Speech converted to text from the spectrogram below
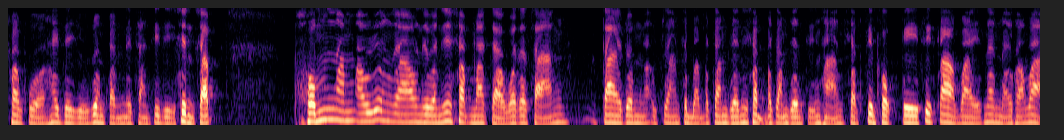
ครอบครัวให้ได้อยู่ร่วมกันในทางที่ดีขึ้นครับ ผมนำเอาเรื่องราวในวันนี้ครับมาจากวารสารใต้ร่มเงาอิสามฉบับประจำเดือนนี้ครับประจำเดือนสิงหาคมครับ 16 ปีที่ 9 ใบ นั่นหมายความว่า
